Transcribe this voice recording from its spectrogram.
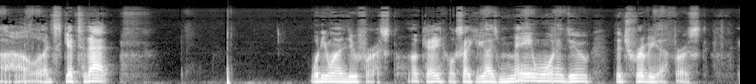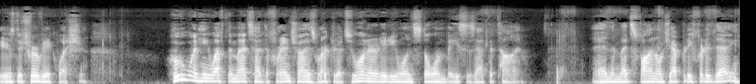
Uh, let's get to that. What do you want to do first? Okay, looks like you guys may want to do the trivia first. Here's the trivia question Who, when he left the Mets, had the franchise record of 281 stolen bases at the time? And the Mets' final Jeopardy for today.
